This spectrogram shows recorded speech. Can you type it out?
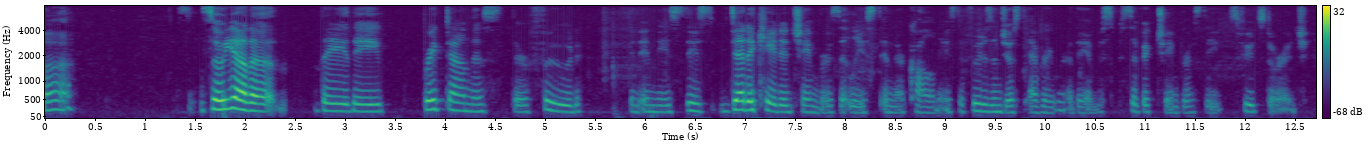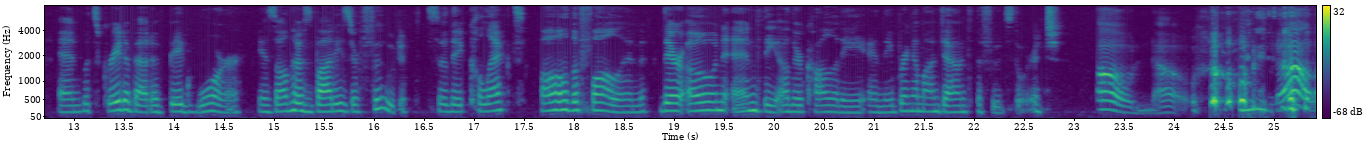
so yeah, the they they break down this their food in, in these these dedicated chambers, at least in their colonies. The food isn't just everywhere. They have specific chambers they use food storage. And what's great about a big war is all those bodies are food. So they collect all the fallen, their own and the other colony, and they bring them on down to the food storage. Oh no, oh, no!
